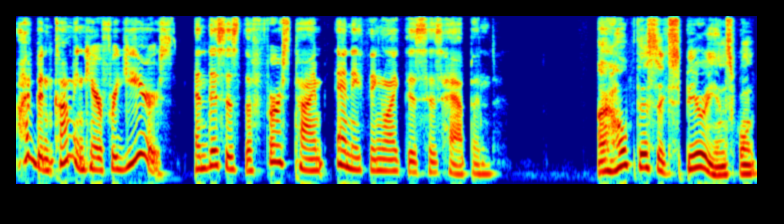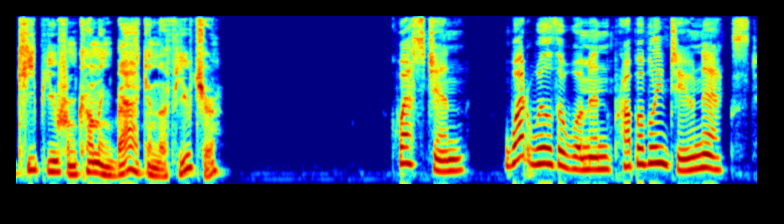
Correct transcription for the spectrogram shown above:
I've been coming here for years, and this is the first time anything like this has happened. I hope this experience won't keep you from coming back in the future. Question What will the woman probably do next?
